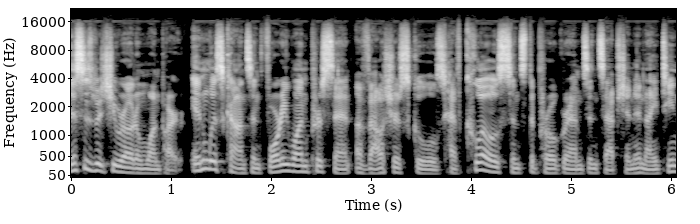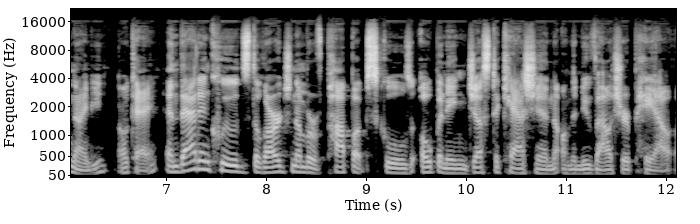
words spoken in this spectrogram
This is what you wrote in one part. In Wisconsin, 41% of voucher schools have closed since the program's inception in 1990. Okay. And that includes the large number of pop-up schools opening just to cash in on the new voucher payout.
